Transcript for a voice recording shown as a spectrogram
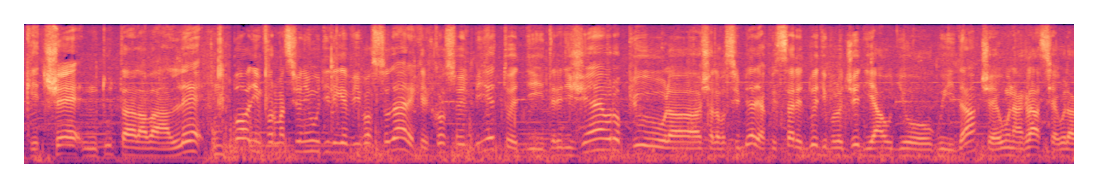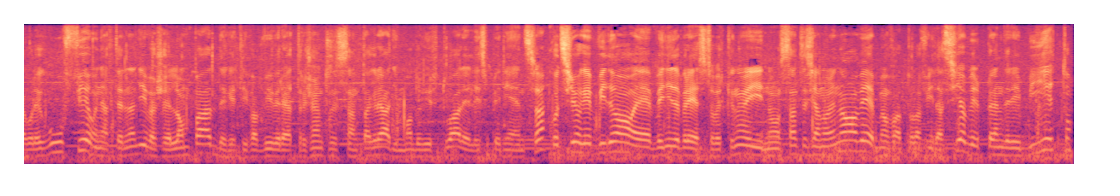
che c'è in tutta la valle. Un po' di informazioni utili che vi posso dare è che il costo del biglietto è di 13 euro, più c'è la possibilità di acquistare due tipologie di audio guida, c'è una classica, quella con le cuffie, o in alternativa c'è l'HomePad che ti fa vivere a 360 gradi in modo virtuale l'esperienza. Il consiglio che vi do è venire venite presto perché noi nonostante siano le 9 abbiamo fatto la fila sia per prendere il biglietto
